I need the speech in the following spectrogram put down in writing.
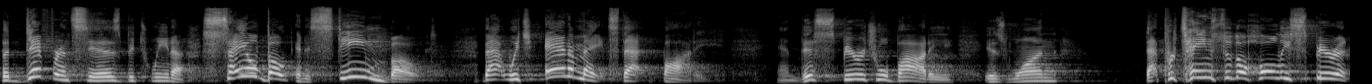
the difference is between between a sailboat and a steamboat, that which animates that body. And this spiritual body is one that pertains to the Holy Spirit,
